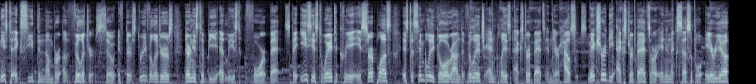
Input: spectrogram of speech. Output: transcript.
needs to exceed the number of villagers. So if there's 3 villagers, there needs to be at least 4 beds. The easiest way to create a surplus is to simply go around the village and place extra beds in their houses. Make sure the extra beds are in an accessible area.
